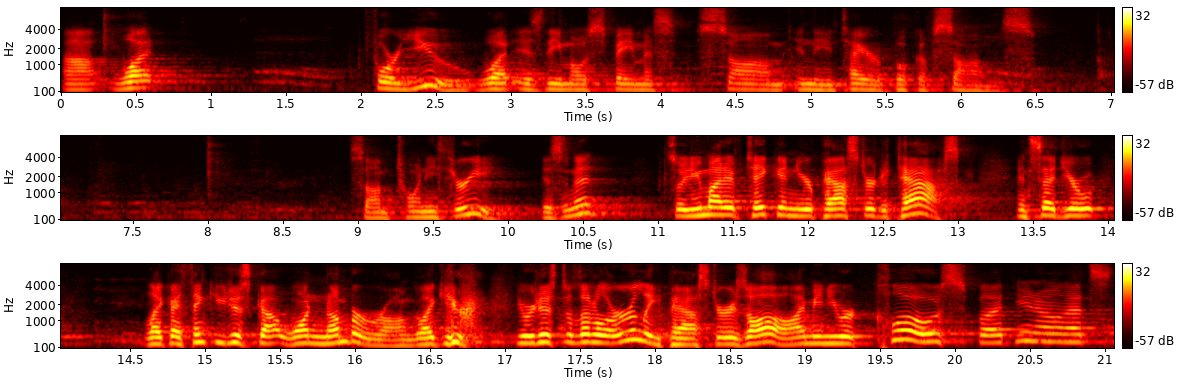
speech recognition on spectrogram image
Uh, what for you, what is the most famous psalm in the entire book of Psalms? Psalm 23, isn't it? So you might have taken your pastor to task and said, You're like, I think you just got one number wrong. Like, you, you were just a little early, Pastor, is all. I mean, you were close, but, you know, that's,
